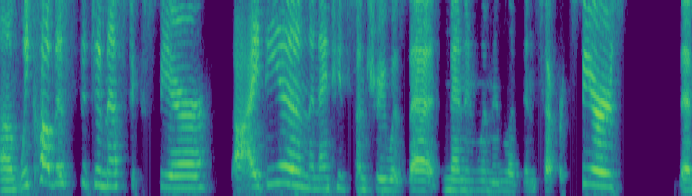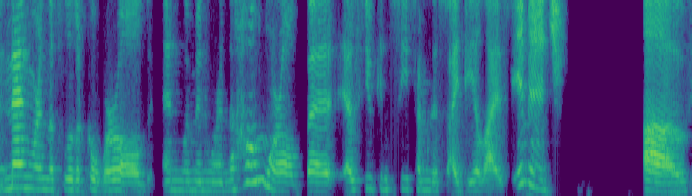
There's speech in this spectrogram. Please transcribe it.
Um, we call this the domestic sphere. The idea in the 19th century was that men and women lived in separate spheres, that men were in the political world and women were in the home world. But as you can see from this idealized image of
